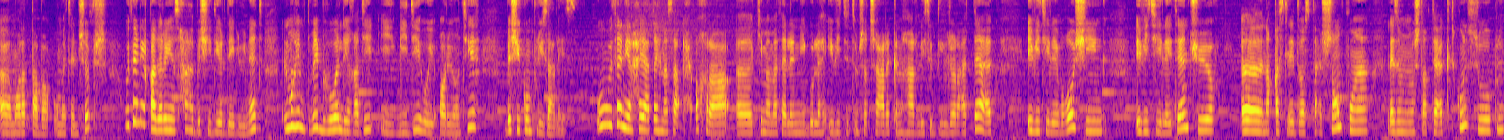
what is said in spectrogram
آه مرطبة وما تنشفش. وثاني قادر ينصحه باش يدير des lunettes المهم الطبيب هو اللي غادي يقيديه ويورينتيه باش يكون à l'aise وثاني راح يعطيه نصائح أخرى آه، كما مثلا يقول له évite تمشط شعرك نهار اللي تدي الجرعة تاعك évite les brushings évite les teintures آه نقص les doses تاع الشامبوان. لازم المشطه تاعك تكون souple.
